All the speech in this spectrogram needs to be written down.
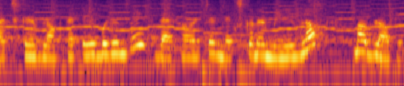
আজকের ব্লগটা এই পর্যন্তই। দেখা হচ্ছে নেক্সট কোনো মিনি ব্লগ বা ব্লগে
